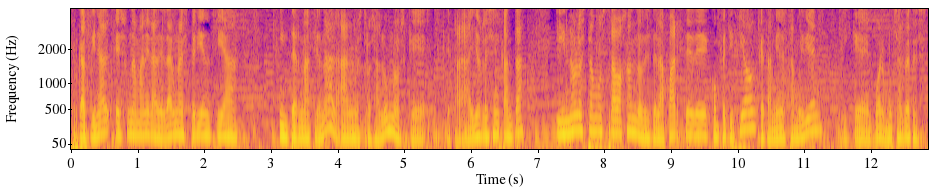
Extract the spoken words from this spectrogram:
porque al final es una manera de dar una experiencia internacional a nuestros alumnos que, que para ellos les encanta y no lo estamos trabajando desde la parte de competición, que también está muy bien y que bueno, muchas veces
